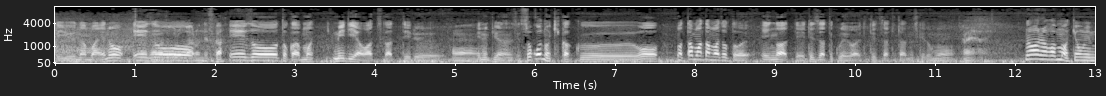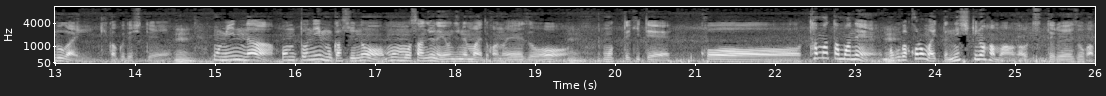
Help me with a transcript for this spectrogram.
ていう名前の映そんなところ像があるんですか？映像とか、まあ、メディアを扱っているうん NPO なんですけど、そこの企画を、まあ、たまたまちょっと縁があって手伝ってくれ言われて手伝ってたんですけども、はいはい。なかなかまあ興味深い企画でして、うん。もうみんな本当に昔のもうもう30年40年前とかの映像をうん持ってきて、こうたまたまね、うん。僕がこの前行った錦の浜が映ってる映像があっ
